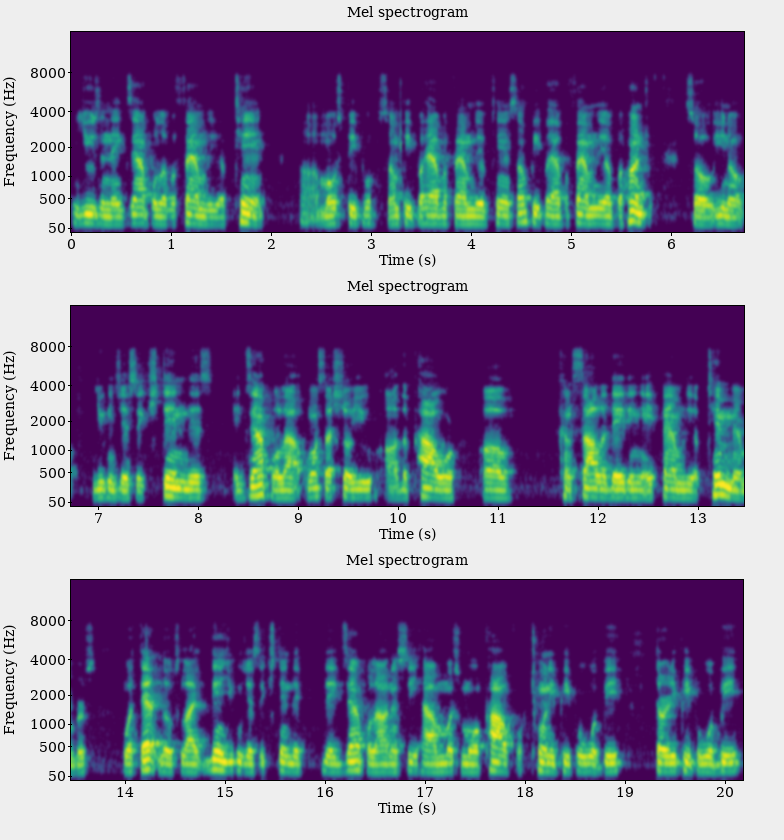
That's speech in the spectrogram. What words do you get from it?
using the example of a family of 10. Uh, most people, some people have a family of 10, some people have a family of 100. So, you know, you can just extend this example out. Once I show you uh, the power of consolidating a family of 10 members, what that looks like, then you can just extend the, the example out and see how much more powerful 20 people would be, 30 people would be,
